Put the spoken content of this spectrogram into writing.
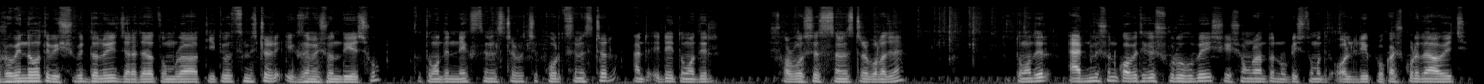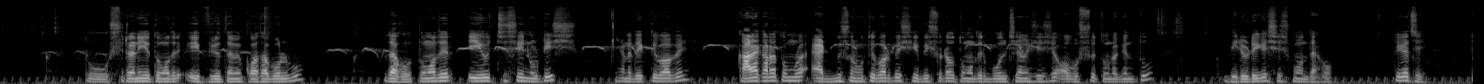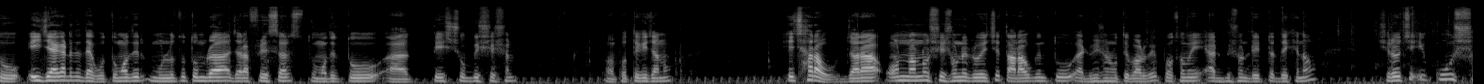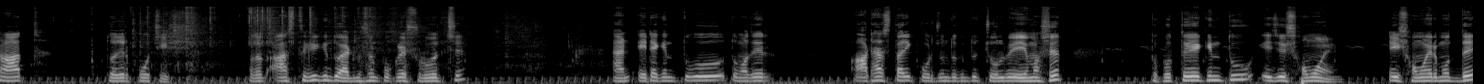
রবীন্দ্রভারতী বিশ্ববিদ্যালয়ে যারা যারা তোমরা তৃতীয় সেমিস্টার এক্সামিনেশন দিয়েছ, তো তোমাদের নেক্সট সেমিস্টার হচ্ছে ফোর্থ সেমিস্টার অ্যান্ড এটাই তোমাদের সর্বশেষ সেমিস্টার বলা যায়। তোমাদের অ্যাডমিশন কবে থেকে শুরু হবে সে সংক্রান্ত নোটিশ তোমাদের অলরেডি প্রকাশ করে দেওয়া হয়েছে। তো সেটা নিয়ে তোমাদের এই ভিডিওতে আমি কথা বলব। দেখো, তোমাদের এই হচ্ছে সেই নোটিশ এখানে দেখতে পাবে। কারা কারা তোমরা অ্যাডমিশন হতে পারবে সেই বিষয়টাও তোমাদের বলছি আমি শেষে। অবশ্যই তোমরা কিন্তু ভিডিওটিকে শেষ পর্যন্ত দেখো। ঠিক আছে? তো এই জায়গাটাতে দেখো, তোমাদের মূলত তোমরা যারা ফ্রেশার্স তোমাদের তো তেইশ চব্বিশ সেশন তোমরা প্রত্যেকে জানো। এছাড়াও যারা অন্যান্য সেশনে রয়েছে, তারাও কিন্তু অ্যাডমিশন হতে পারবে। প্রথমে অ্যাডমিশন ডেটটা দেখে নাও। সেটা হচ্ছে একুশ সাত দু হাজার পঁচিশ। অর্থাৎ আজ থেকে কিন্তু অ্যাডমিশন প্রক্রিয়া শুরু হচ্ছে। অ্যান্ড এটা কিন্তু তোমাদের আঠাশ তারিখ পর্যন্ত কিন্তু চলবে এই মাসের। তো প্রত্যেকে কিন্তু এই যে সময়, এই সময়ের মধ্যে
